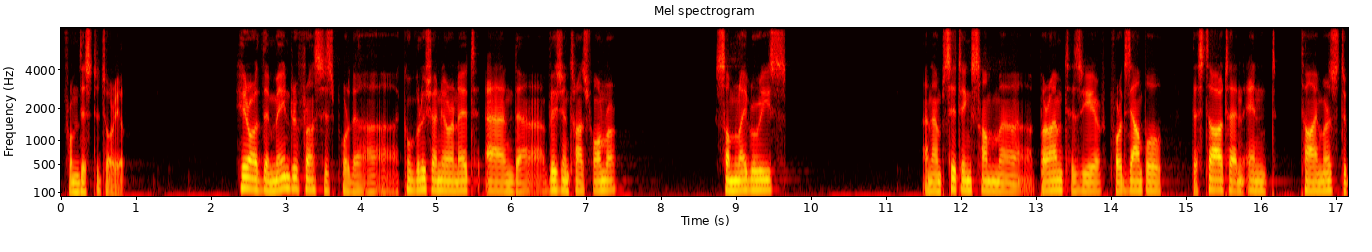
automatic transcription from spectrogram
from this tutorial. Here are the main references for the uh, convolutional neural net and uh, Vision Transformer. Some libraries, and I'm setting some uh, parameters here. For example, the start and end timers to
